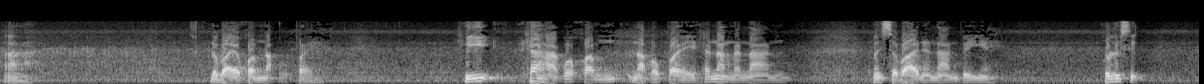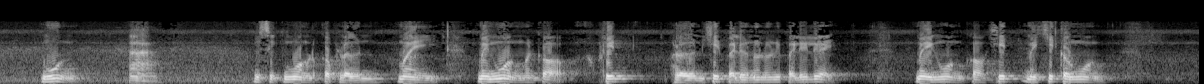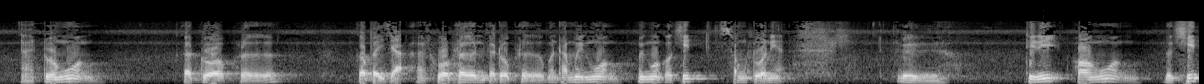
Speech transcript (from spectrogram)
อ่า ระบายเอาความหนักออกไป ทีถ้าหากว่าความหนักออกไป ถ้านั่งนานๆมันสบายนานๆไปไง ก็รู้สึกง่วง อ่า รู้สึกง่วงแล้วก็เพลิน ไม่ไม่ง่วงมันก็คิดเพลินคิดไปเรื่องนั้นเรื่องนี้ไปเรื่อย ๆ ไม่ง่วงก็คิด ไม่คิดก็ง่วงตัวง่วงกับตัวเผลอ ก็ไปจะตัวเพลินกับตัวเผลอ มันทำให้ง่วง ไม่ง่วงก็คิดสองตัวเนี่ยเออทีนี้พอง่วงหรือคิด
